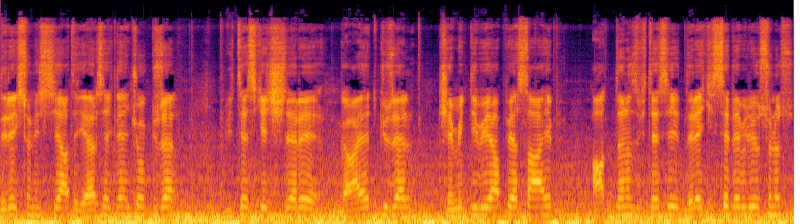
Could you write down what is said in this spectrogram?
Direksiyon hissiyatı gerçekten çok güzel. Vites geçişleri gayet güzel. Kemikli bir yapıya sahip. Attığınız vitesi direkt hissedebiliyorsunuz.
